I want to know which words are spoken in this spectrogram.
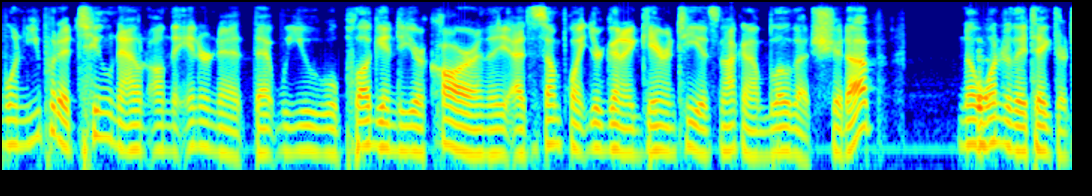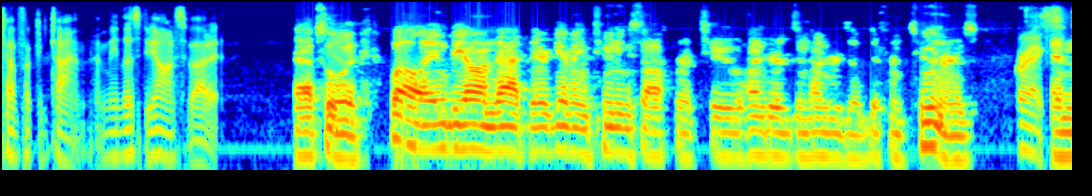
when you put a tune out on the internet that you will plug into your car and they, at some point you're gonna guarantee it's not gonna blow that shit up no wonder they take their tough fucking time i mean let's be honest about it Absolutely. Well, and beyond that, they're giving tuning software to hundreds and hundreds of different tuners, correct and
